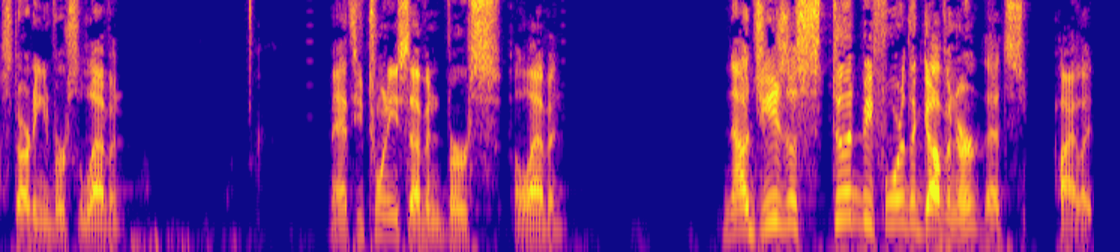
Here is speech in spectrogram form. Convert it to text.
starting in verse 11. Matthew 27 verse 11. Now Jesus stood before the governor, that's Pilate,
